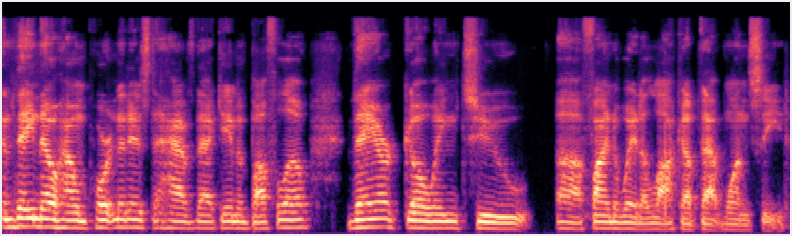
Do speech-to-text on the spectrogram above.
and they know how important it is to have that game in Buffalo. They are going to uh, find a way to lock up that one seed.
